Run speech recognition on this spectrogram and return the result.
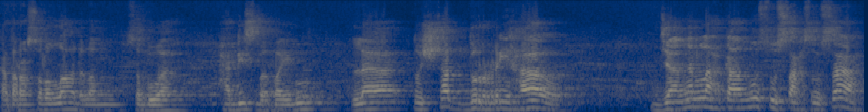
Kata Rasulullah dalam sebuah hadis Bapak Ibu, la tushaddur rihal. Janganlah kamu susah-susah,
